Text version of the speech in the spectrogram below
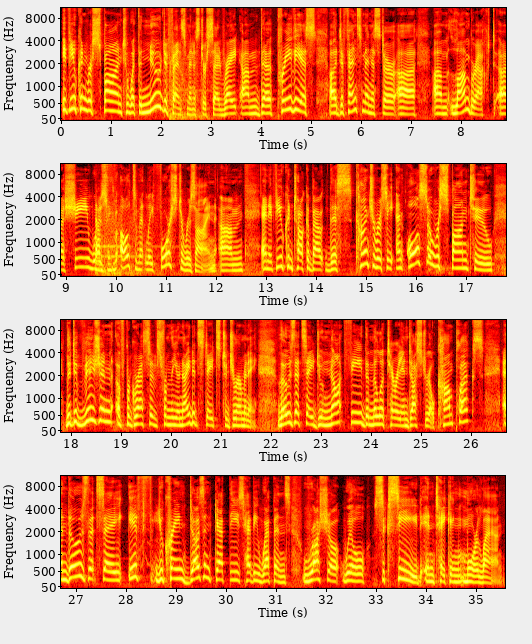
if you can respond to what the new defense minister said, right? Um, the previous uh, defense minister, uh, um, Lambrecht, uh, she was ultimately forced to resign. Um, and if you can talk about this controversy and also respond to the division of progressives from the United States to Germany, those that say do not feed the military-industrial complex, and those that say if Ukraine doesn't get get these heavy weapons, Russia will succeed in taking more land?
